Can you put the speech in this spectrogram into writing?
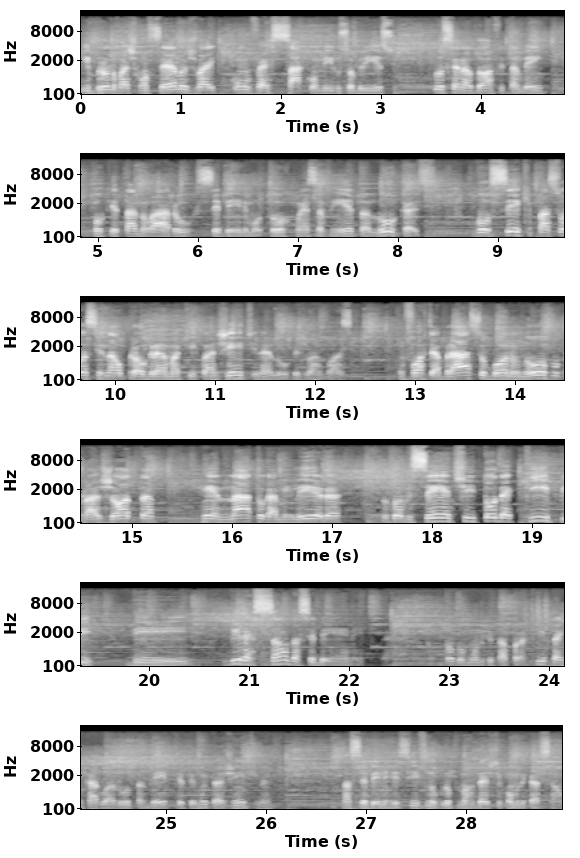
E Bruno Vasconcelos vai conversar comigo sobre isso, Luciana Dorf também, porque está no ar o CBN Motor com essa vinheta. Lucas, você que passou a assinar o programa aqui com a gente, né, Lucas Barbosa? Um forte abraço, bom ano novo para Jota, Renato Gamileira, doutor Vicente e toda a equipe de direção da CBN. Né? Todo mundo que está por aqui, está em Caruaru também, porque tem muita gente né? na CBN Recife, no Grupo Nordeste de Comunicação,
